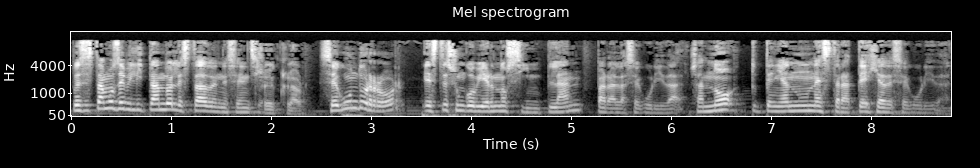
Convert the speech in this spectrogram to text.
pues estamos debilitando al Estado en esencia. claro. Segundo error, este es un gobierno sin plan para la seguridad. O sea, no tenían una estrategia de seguridad.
